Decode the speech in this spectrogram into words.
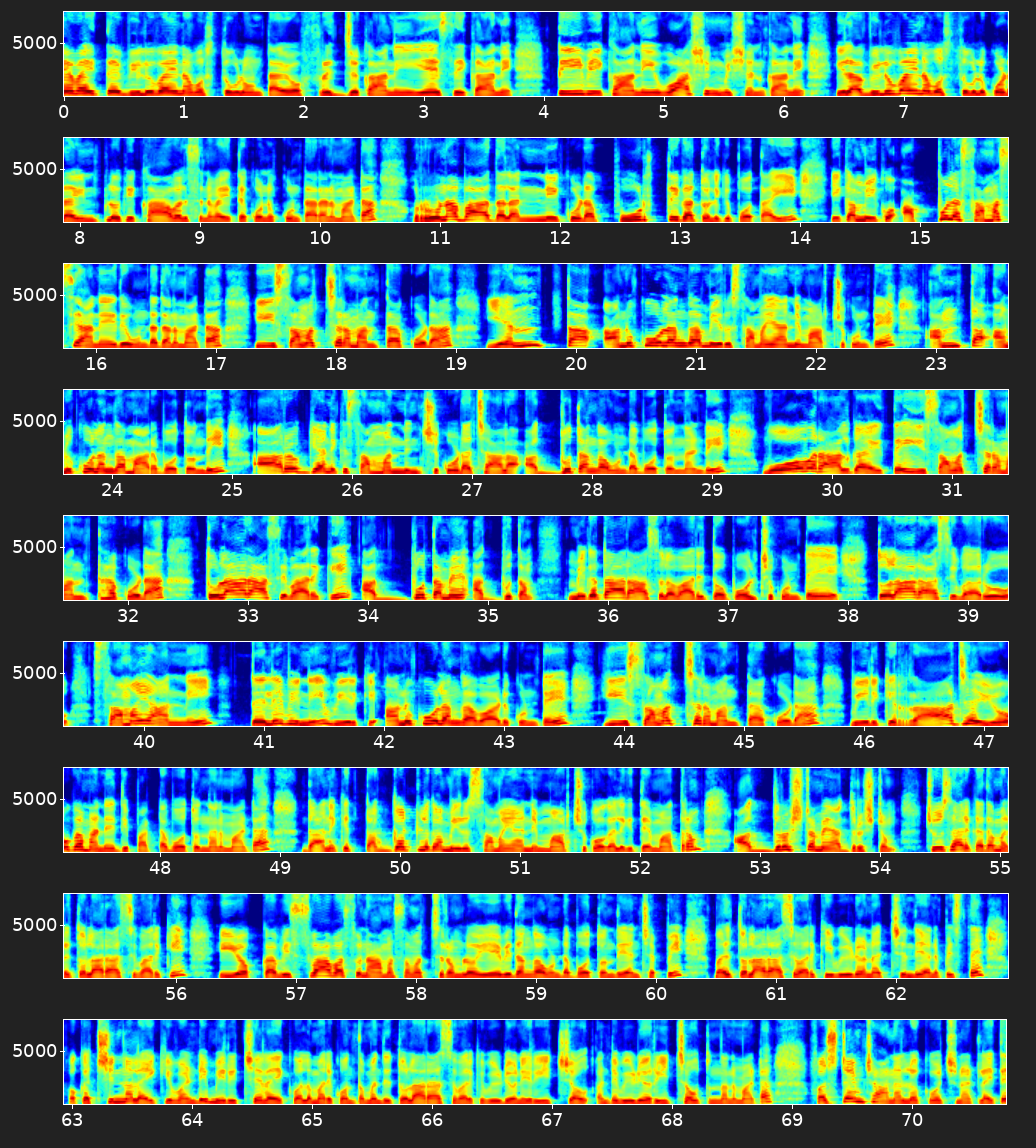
ఏవైతే విలువైన వస్తువులు ఉంటాయో ఫ్రిడ్జ్ కానీ ఏసీ కానీ టీవీ కానీ వాషింగ్ మిషన్ కానీ ఇలా విలువైన వస్తువులు కూడా ఇంట్లోకి కావలసినవి అయితే కొనుక్కుంటారనమాట అనమాట రుణ బాధలన్నీ కూడా పూర్తిగా తొలగిపోతాయి. ఇక మీకు అప్పుల సమస్య అనేది ఉండదనమాట ఈ సంవత్సరం అంతా కూడా ఎంత అనుకూలంగా మీరు సమయాన్ని మార్చుకుంటే అంత అనుకూలంగా మారబోతుంది. ఆరోగ్యానికి సంబంధించి కూడా చాలా అద్భుతంగా ఉండబోతుందండి. ఓవరాల్గా అయితే ఈ సంవత్సరం అంతా కూడా తులారాశి వారికి అద్భుతమే అద్భుతం. మిగతా రాసుల వారితో పోల్చుకుంటే తులారాశి వారు సమయ సమయాన్ని తెలివిని వీరికి అనుకూలంగా వాడుకుంటే ఈ సంవత్సరం అంతా కూడా వీరికి రాజయోగం అనేది పట్టబోతుందనమాట దానికి తగ్గట్లుగా మీరు సమయాన్ని మార్చుకోగలిగితే మాత్రం అదృష్టమే అదృష్టం. చూశారు కదా మరి తులారాశి వారికి ఈ యొక్క విశ్వావసు నామ సంవత్సరంలో ఏ విధంగా ఉండబోతుంది అని చెప్పి మరి తులారాశి వారికి ఈ వీడియో నచ్చింది అనిపిస్తే ఒక చిన్న లైక్ ఇవ్వండి. మీరు ఇచ్చే లైక్ వల్ల మరి కొంతమంది తులారాశి వారికి వీడియోని రీచ్ అవు అంటే వీడియో రీచ్ అవుతుందన్నమాట. ఫస్ట్ టైం ఛానల్లోకి వచ్చినట్లయితే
